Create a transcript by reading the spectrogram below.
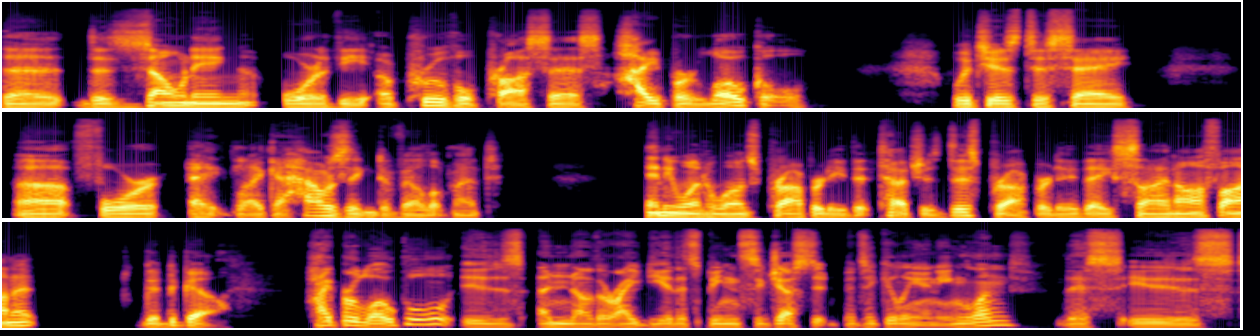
the the zoning or the approval process hyper local, which is to say, uh, for a, like a housing development, anyone who owns property that touches this property, they sign off on it, good to go. Hyperlocal is another idea that's being suggested, particularly in England. This is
